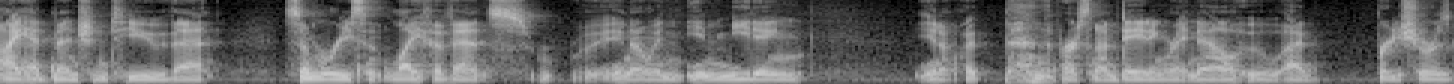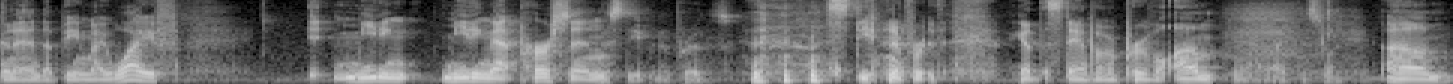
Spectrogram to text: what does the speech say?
I had mentioned to you that some recent life events, you know, in, in meeting, you know, the person I'm dating right now, who I'm pretty sure is going to end up being my wife, it, meeting meeting that person, Stephen approves. Stephen, approves. we got the stamp of approval. Um, yeah, I like this one.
